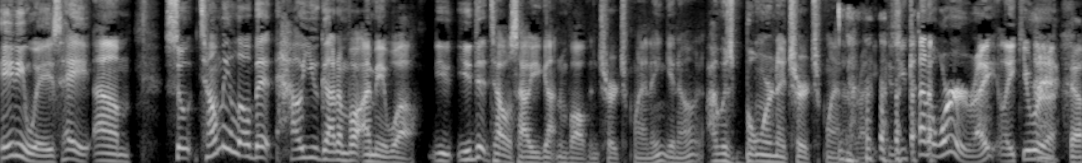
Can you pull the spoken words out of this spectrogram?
anyways, hey, um, so tell me a little bit how you got involved. I mean, well, you, you did tell us how you got involved in church planting. You know, I was born a church planter, right? Cause you kind of were, right? Like you were a, yeah.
